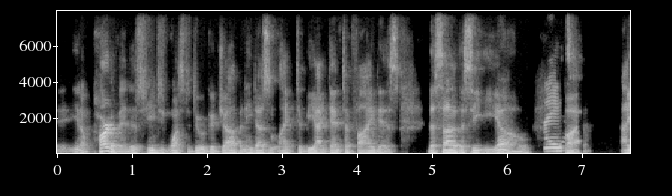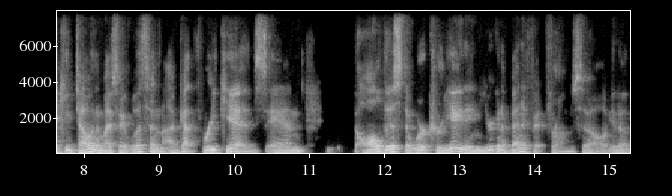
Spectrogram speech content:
you know part of it is he just wants to do a good job and he doesn't like to be identified as the son of the CEO Right. but I keep telling him, I say, listen, I've got three kids and all this that we're creating, you're going to benefit from. So, you know,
